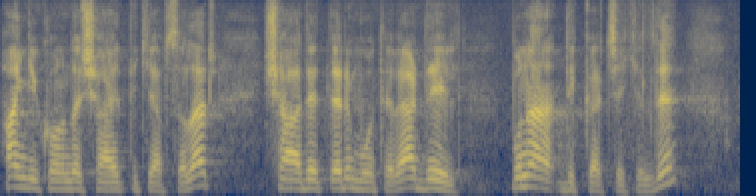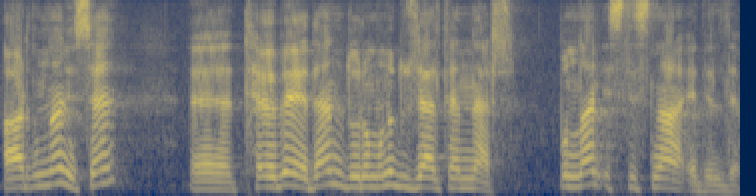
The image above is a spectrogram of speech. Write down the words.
Hangi konuda şahitlik yapsalar şehadetleri muteber değil. Buna dikkat çekildi. Ardından ise e, tevbe eden durumunu düzeltenler. Bundan istisna edildi.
